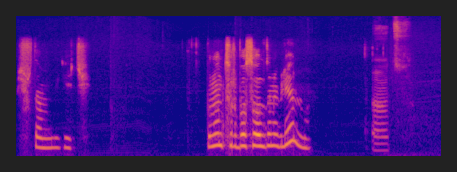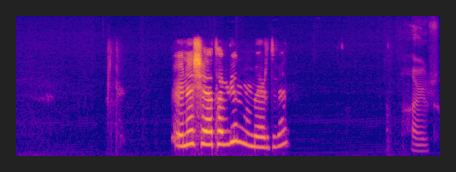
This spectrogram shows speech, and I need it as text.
Şuradan bir geç. Bunun turbosu olduğunu biliyor musun? Evet. Öne şey atabiliyor musun merdiven? Hayır.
